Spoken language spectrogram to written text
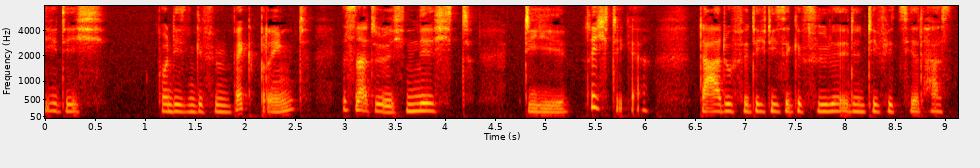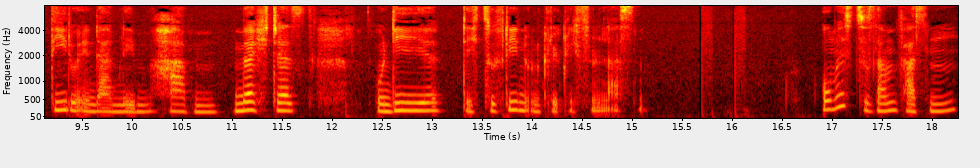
die dich von diesen Gefühlen wegbringt, ist natürlich nicht die richtige, da du für dich diese Gefühle identifiziert hast, die du in deinem Leben haben möchtest und die dich zufrieden und glücklich fühlen lassen. Um es zusammenfassen,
